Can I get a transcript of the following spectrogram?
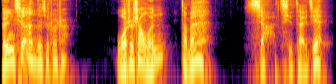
本期案子就到这儿，我是尚文，咱们下期再见。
